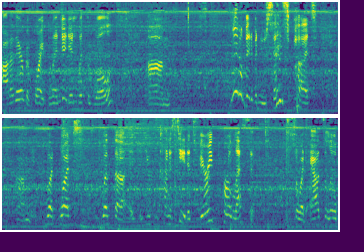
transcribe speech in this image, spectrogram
out of there before I blend it in with the wool. Um, a little bit of a nuisance, but um, what what what the you can kind of see it. It's very pearlescent, so it adds a little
